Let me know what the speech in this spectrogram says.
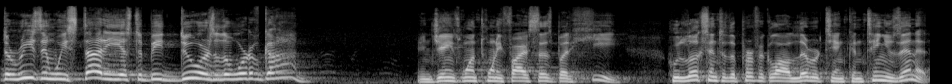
The reason we study is to be doers of the word of God. In James 1:25 says, "But he who looks into the perfect law of liberty and continues in it,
